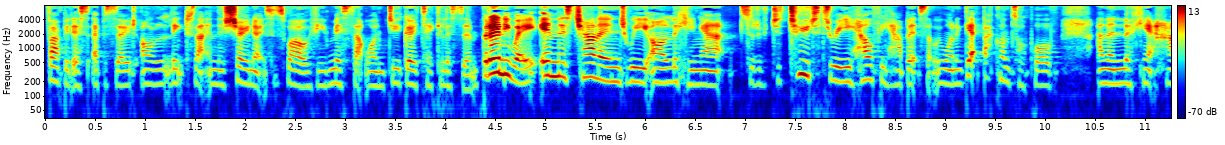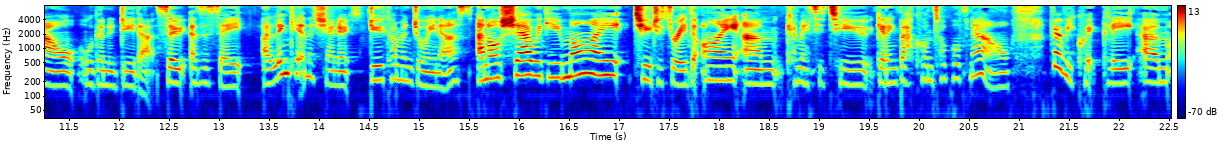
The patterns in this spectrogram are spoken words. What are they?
fabulous episode. I'll link to that in the show notes as well. If you missed that one, do go take a listen. But anyway, in this challenge, we are looking looking at sort of just two to three healthy habits that we want to get back on top of, and then looking at how we're going to do that. So, as I say, I link it in the show notes. Do come and join us, and I'll share with you my two to three that I am committed to getting back on top of now. Very quickly, um,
